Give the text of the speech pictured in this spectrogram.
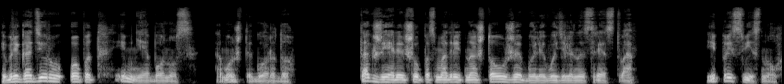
И бригадиру опыт, и мне бонус, а может и городу. Также я решил посмотреть, на что уже были выделены средства. И присвистнул.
